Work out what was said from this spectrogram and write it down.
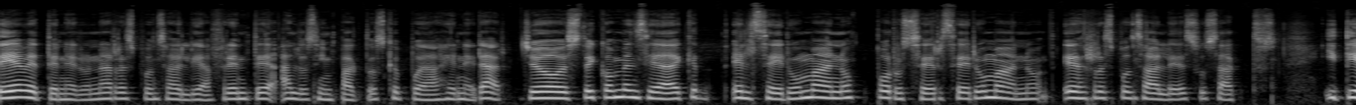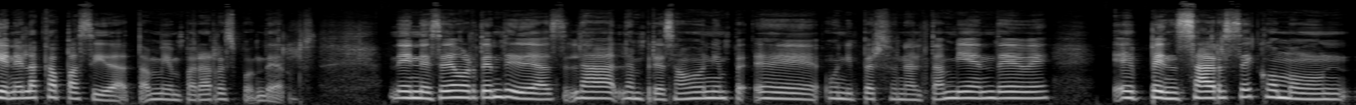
debe tener una responsabilidad frente a los impactos que pueda generar. Yo estoy convencida de que el ser humano, por ser ser humano, es responsable de sus actos y tiene la capacidad también para responderlos. En ese orden de ideas, la, empresa eh, unipersonal también debe eh, pensarse como un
